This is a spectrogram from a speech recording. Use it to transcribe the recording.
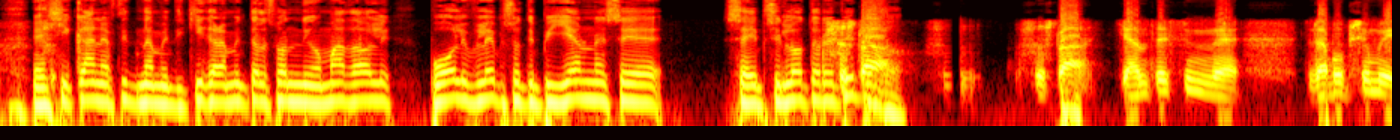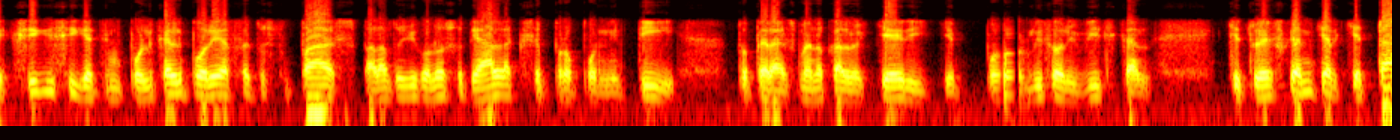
έχει κάνει αυτή την αμυντική γραμμή. Τέλος πάντων, η ομάδα όλη, που όλοι βλέπεις ότι πηγαίνουν σε, σε υψηλότερο επίπεδο. Σωστά. Σ- Σωστά. Και αν θες την, ε, την άποψή μου η εξήγηση για την πολύ καλή πορεία φέτος του ΠΑΣ παρά το γεγονός ότι άλλαξε προπονητή το περασμένο καλοκαίρι και πολλοί θορυβήθηκαν και του έφυγαν και αρκετά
